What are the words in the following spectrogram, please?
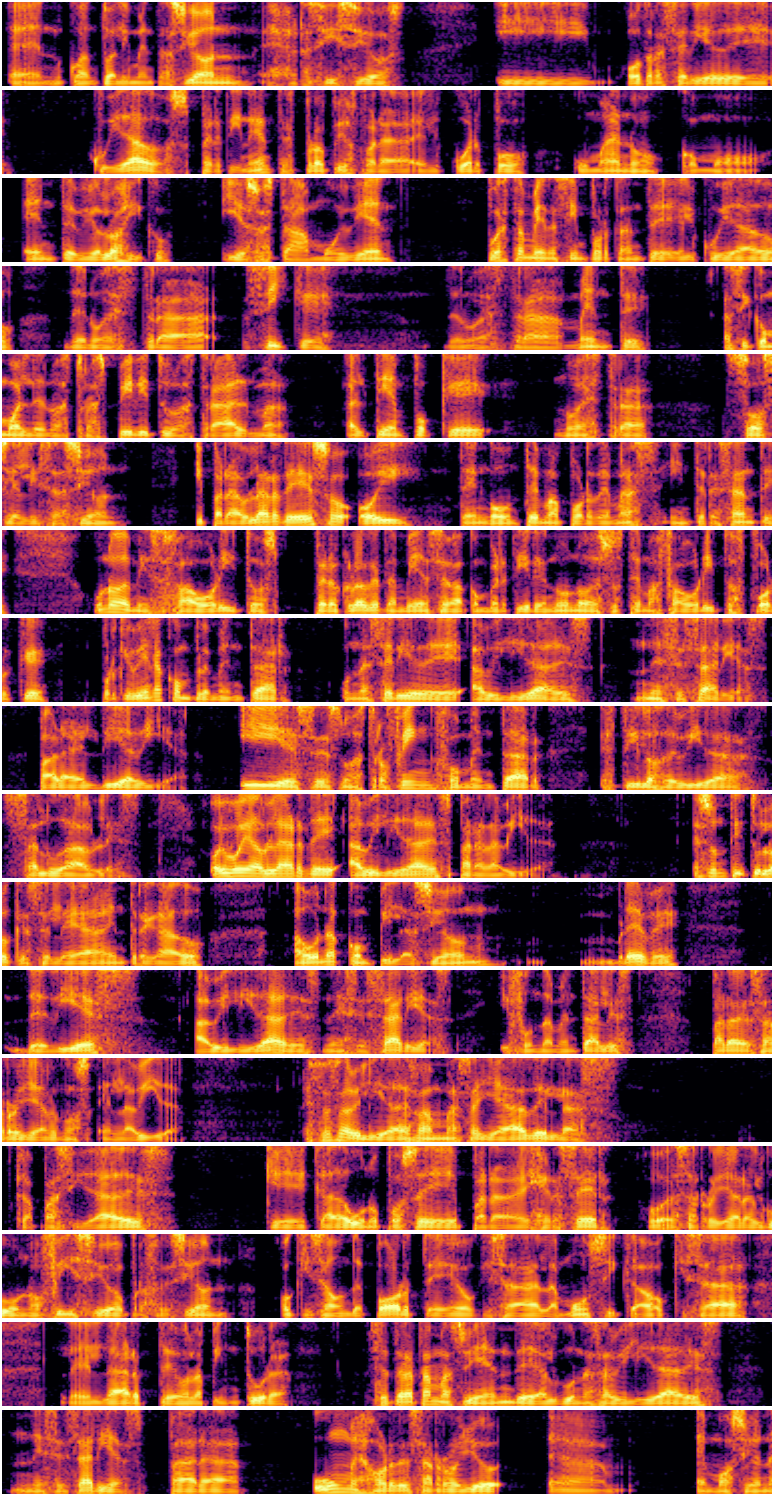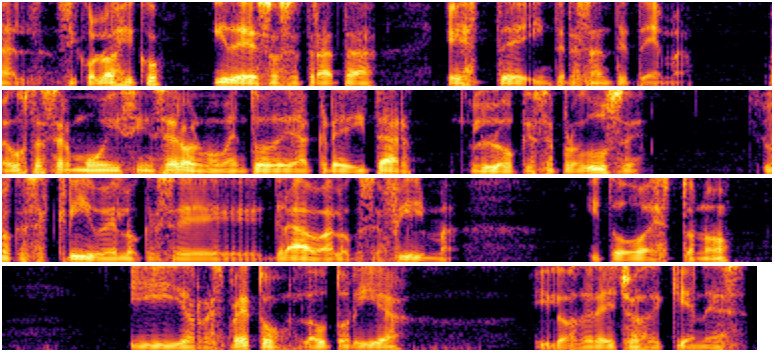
en cuanto a alimentación, ejercicios y otra serie de cuidados pertinentes propios para el cuerpo humano como ente biológico y eso está muy bien. Pues también es importante el cuidado de nuestra psique, de nuestra mente, así como el de nuestro espíritu nuestra alma, al tiempo que nuestra socialización. Y para hablar de eso, hoy tengo un tema por demás interesante, uno de mis favoritos, pero creo que también se va a convertir en uno de sus temas favoritos porque porque viene a complementar una serie de habilidades necesarias para el día a día. Y ese es nuestro fin, fomentar estilos de vida saludables. Hoy voy a hablar de habilidades para la vida. Es un título que se le ha entregado a una compilación breve de 10 habilidades necesarias y fundamentales para desarrollarnos en la vida. Estas habilidades van más allá de las capacidades que cada uno posee para ejercer o desarrollar algún oficio, profesión, o quizá un deporte, o quizá la música, o quizá el arte o la pintura. Se trata más bien de algunas habilidades necesarias para un mejor desarrollo em, emocional, psicológico, y de eso se trata este interesante tema. Me gusta ser muy sincero al momento de acreditar lo que se produce lo que se escribe, lo que se graba, lo que se filma y todo esto, ¿no? Y respeto la autoría y los derechos de quienes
